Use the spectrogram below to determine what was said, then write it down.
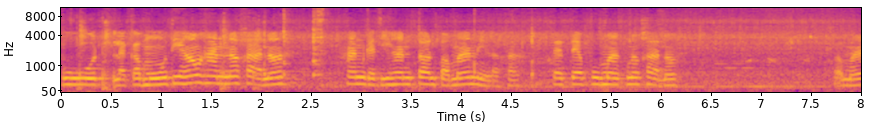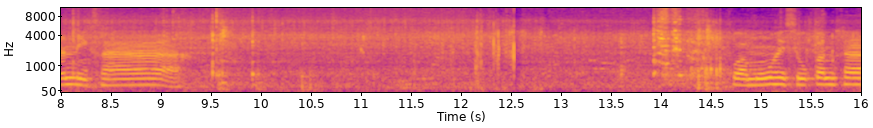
กูด แล้วก็หมูที่เฮาหั่นเนาะค่ะเนาะ หั่นกะจิหั่นตอนประมาณนี้แหละค่ะ แต่แต่ผู้มักเนาะค่ะเนาะ ประมาณนี้ค่ะขัวหมูให้สุกก่อนค่ะ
